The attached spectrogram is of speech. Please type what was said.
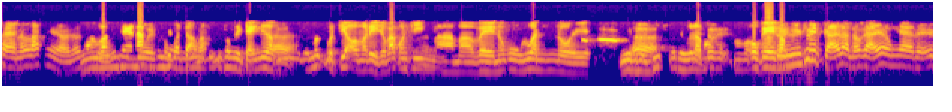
xe nó lắc nhiều nó vâng vâng xe đuôi không quan trọng lắm không thể tránh được Ờ. cái mức một triệu mà để cho bác con chim Ừ. mà mà về nó gù luôn rồi nhìn Ờ. thứ là Tôi- ok tôi không? huy thuyết cái là nó gáy ông nghe thế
